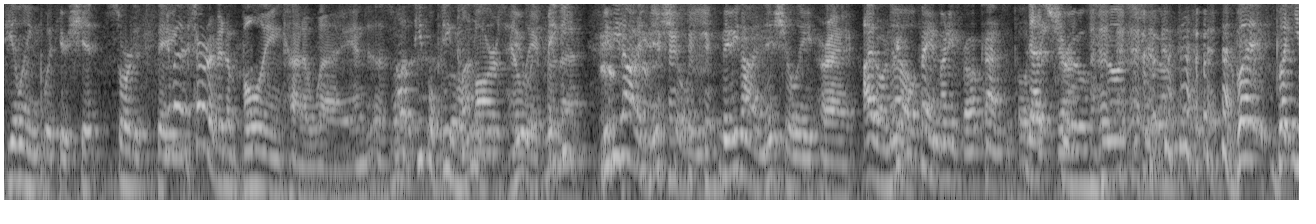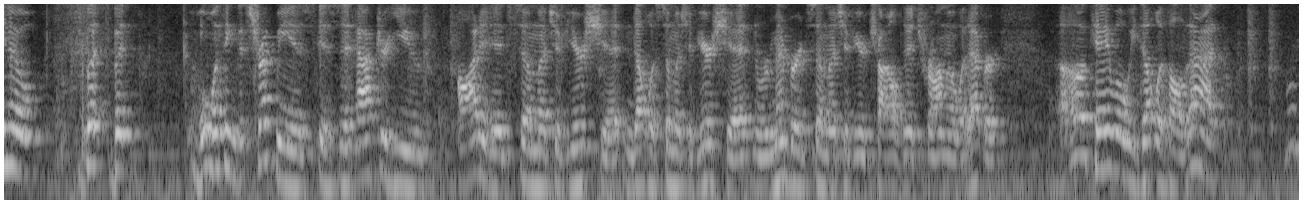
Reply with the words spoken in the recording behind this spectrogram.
dealing with your shit sort of thing Yeah, but sort of in a bullying kind of way, and as well, people pay money Mars to do it. for Maybe, that. maybe not initially. maybe not initially. Right. I don't know. People pay money for all kinds of bullshit. That's true. No, that's true. but but you know, but but one thing that struck me is is that after you've audited so much of your shit and dealt with so much of your shit and remembered so much of your childhood trauma, whatever. Okay, well, we dealt with all that. Well,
